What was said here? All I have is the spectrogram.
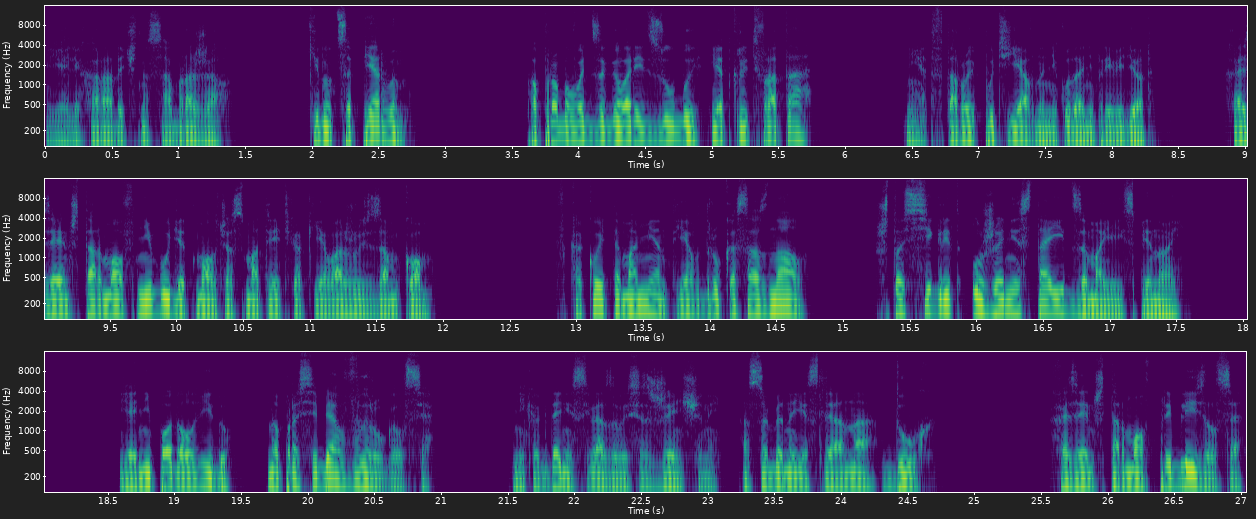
Я лихорадочно соображал. Кинуться первым? Попробовать заговорить зубы и открыть врата? Нет, второй путь явно никуда не приведет. Хозяин штормов не будет молча смотреть, как я вожусь замком. В какой-то момент я вдруг осознал, что Сигрид уже не стоит за моей спиной. Я не подал виду, но про себя выругался. Никогда не связывайся с женщиной, особенно если она – дух. Хозяин штормов приблизился,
